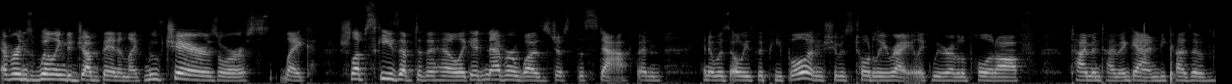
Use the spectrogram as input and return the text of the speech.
everyone's willing to jump in and like move chairs or like schlep skis up to the hill. Like it never was just the staff and and it was always the people. And she was totally right. Like we were able to pull it off time and time again because of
